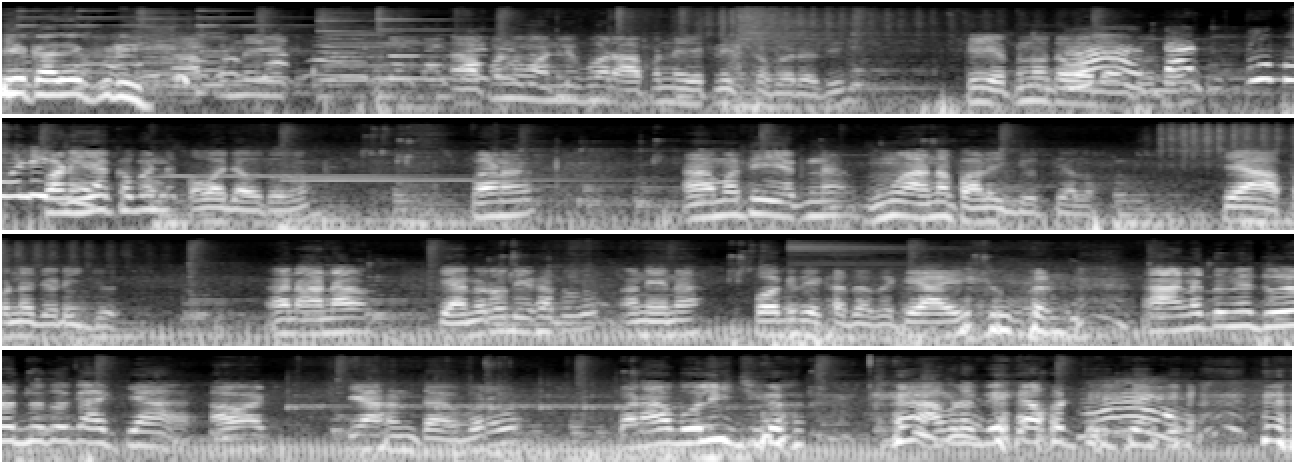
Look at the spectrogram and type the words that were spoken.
ये कार एक फ्री આપણને એક- આપણને ઓનલી ફોર આપણને એકની જ ખબર હતી કે એકનો જ અવાજ આવતો તાર હતો તું બોલી પણ એ ખબર નથી અવાજ આવતો હતો પણ આમાંથી એકને હું આને પાડી ગયો ચાલો કે આ આપણને જડી ગયો અને આના કેમેરો દેખાતો હતો અને એના પગ દેખાતા હતા કે આ એક ઉપર. આને તો મેં જોયો જ નતો કે આ ક્યાં, આવા ક્યાં હંતા, બરોબર? પણ આ બોલી જ ગયો કે આપણે બે આઉટ થઈ ગયા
